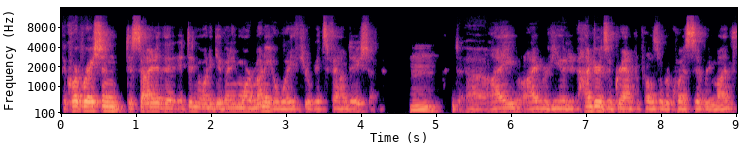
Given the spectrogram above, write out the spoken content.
the corporation decided that it didn't want to give any more money away through its foundation. Mm. And, I I reviewed hundreds of grant proposal requests every month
